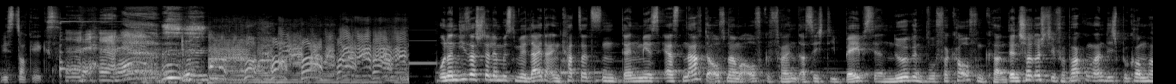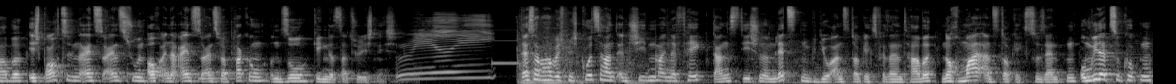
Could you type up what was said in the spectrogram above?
wie StockX. Und an dieser Stelle müssen wir leider einen Cut setzen, denn mir ist erst nach der Aufnahme aufgefallen, dass ich die Babes ja nirgendwo verkaufen kann. Denn schaut euch die Verpackung an, die ich bekommen habe. Ich brauche zu den 1 zu 1 Schuhen auch eine 1 zu 1 Verpackung und so ging das natürlich nicht. Deshalb habe ich mich kurzerhand entschieden, meine Fake-Dunks, die ich schon im letzten Video an StockX versendet habe, nochmal an StockX zu senden, um wieder zu gucken,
